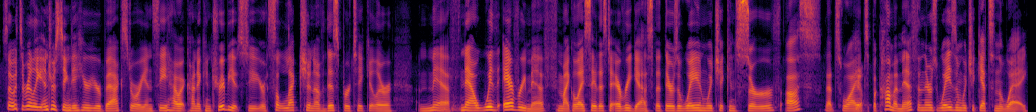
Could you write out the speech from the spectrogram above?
So it's really interesting to hear your backstory and see how it kind of contributes to your selection of this particular myth. Now, with every myth, Michael, I say this to every guest that there's a way in which it can serve us. That's why yep. it's become a myth, and there's ways in which it gets in the way.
